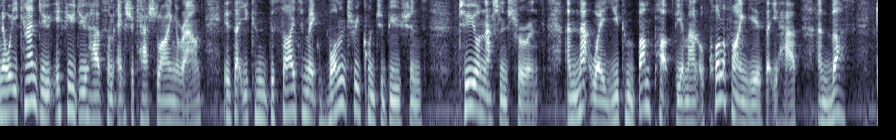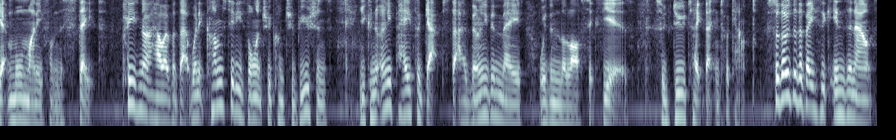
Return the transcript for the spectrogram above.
Now what you can do if you do have some extra cash lying around is that you can decide to make voluntary contributions to your national insurance and that way you can bump up the amount of qualifying years that you have and thus get more money from the state. Please note, however, that when it comes to these voluntary contributions, you can only pay for gaps that have only been made within the last six years. So do take that into account. So those are the basic ins and outs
